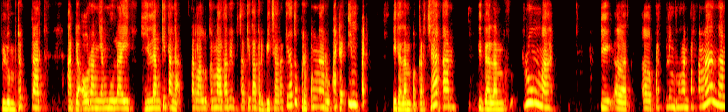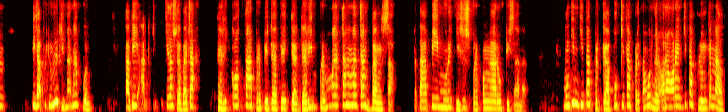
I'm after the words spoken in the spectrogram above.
belum dekat, ada orang yang mulai hilang, kita nggak terlalu kenal, tapi saat kita berbicara, kita tuh berpengaruh, ada impact di dalam pekerjaan, di dalam rumah, di uh, uh, lingkungan pertemanan, tidak peduli di mana pun tadi kita sudah baca dari kota berbeda-beda, dari bermacam-macam bangsa. Tetapi murid Yesus berpengaruh di sana. Mungkin kita bergabung, kita bertemu dengan orang-orang yang kita belum kenal.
